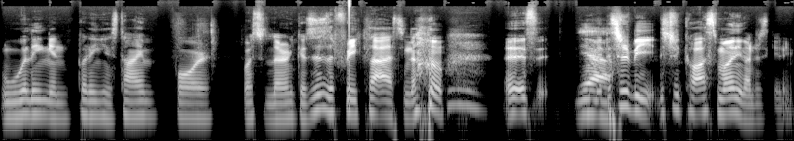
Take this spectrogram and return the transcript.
willing and putting his time for, for us to learn because this is a free class, you know. it's Yeah. this should be this should cost money. No, I'm just kidding.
